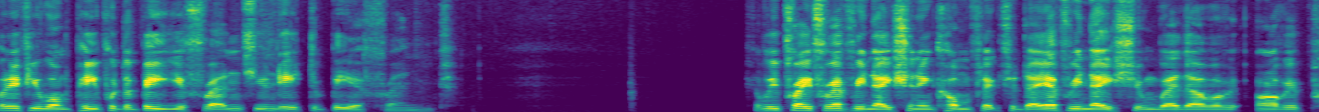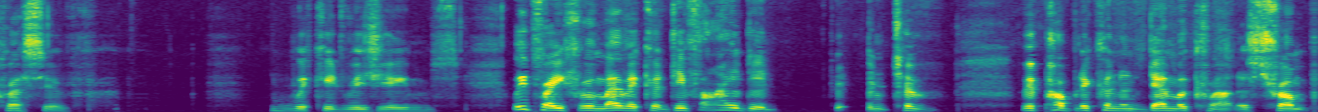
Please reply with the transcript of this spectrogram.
But if you want people to be your friends, you need to be a friend. So we pray for every nation in conflict today, every nation where there are, are oppressive, wicked regimes. We pray for America divided into Republican and Democrat as Trump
